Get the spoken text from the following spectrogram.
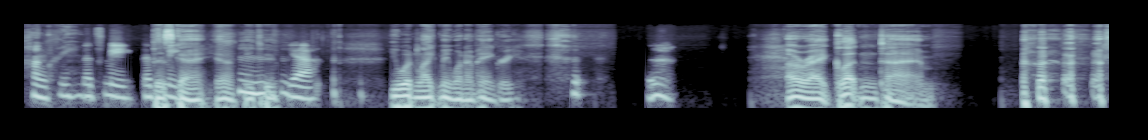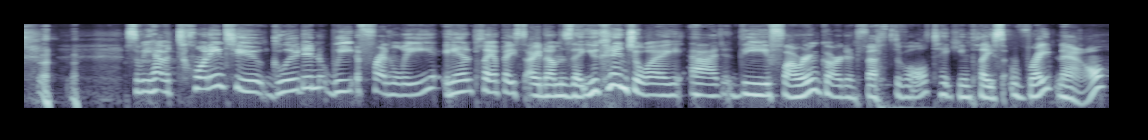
hungry. That's me. That's me. This me. guy. Yeah, me too. Yeah. You wouldn't like me when I'm hangry. All right, glutton time. So we have 22 gluten, wheat friendly, and plant based items that you can enjoy at the Flower and Garden Festival taking place right now.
